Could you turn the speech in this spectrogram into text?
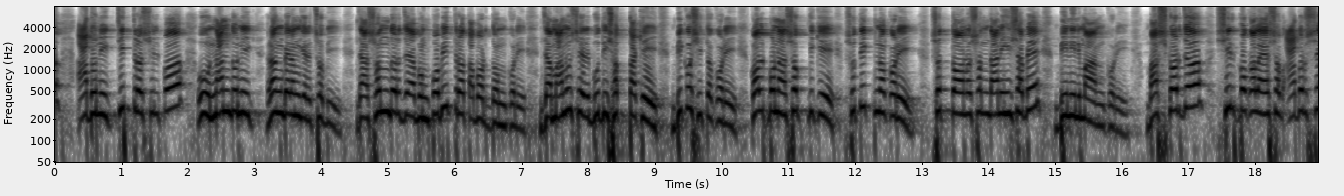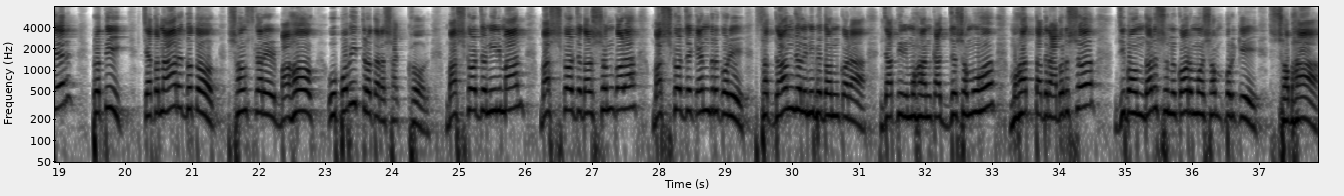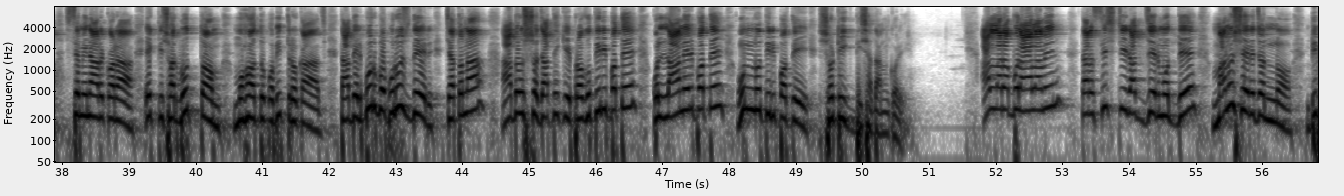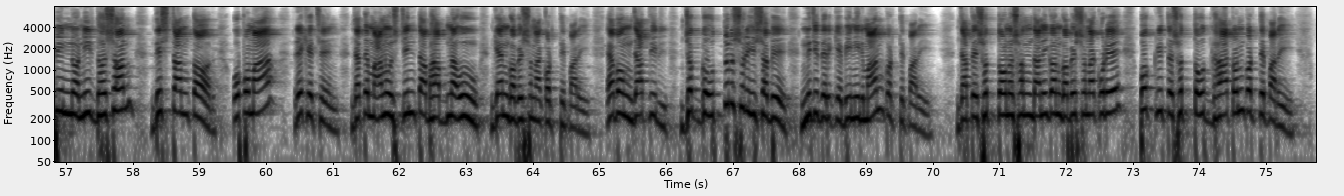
আধুনিক চিত্রশিল্প ও নান্দনিক রং বেরঙের ছবি, যা সৌন্দর্য এবং পবিত্রতা বর্ধন করে, যা মানুষের বুদ্ধিসত্তাকে বিকশিত করে, কল্পনা শক্তিকে সুতীক্ষ্ণ করে, সত্য অনুসন্ধানী হিসাবে বিনির্মাণ করে। ভাস্কর্য শিল্পকলা এসব আদর্শের প্রতীক, চেতনার দোতক, সংস্কারের বাহক ও পবিত্রতার স্বাক্ষর। ভাস্কর্য নির্মাণ, ভাস্কর্য দর্শন করা, ভাস্কর্য কেন্দ্র করে শ্রদ্ধাঞ্জলি নিবেদন করা। জাতির মহান কার্যসমূহ, মহাত্মাদের আদর্শ জীবন দর্শন কর্ম সম্পর্কে সভা সেমিনার করা একটি সর্বোত্তম মহৎ পবিত্র কাজ। তাদের পূর্বপুরুষদের চেতনা, আদর্শ জাতিকে প্রগতির পথে, কল্যাণের পথে, উন্নতির পথে সঠিক দিশা দান করে। আল্লাহ রাব্বুল আলামিন তার সৃষ্টি রাজ্যের মধ্যে মানুষের জন্য বিভিন্ন নির্দেশন, দৃষ্টান্তর, উপমা রেখেছেন যাতে মানুষ চিন্তা ভাবনা ও জ্ঞান গবেষণা করতে পারে এবং জাতির যোগ্য উত্তরসূরি হিসাবে নিজেদেরকে বিনির্মাণ করতে পারে। যাতে সত্য অনুসন্ধানীগণ গবেষণা করে প্রকৃত সত্য উদ্ঘাটন করতে পারে।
